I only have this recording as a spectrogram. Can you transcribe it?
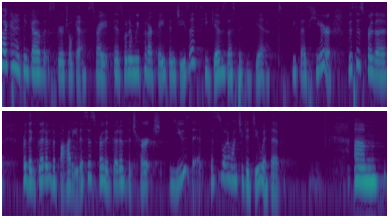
why I kind of think of spiritual gifts, right? Is when we put our faith in Jesus, he gives us this gift. He says, "Here, this is for the for the good of the body. This is for the good of the church. Use it. This is what I want you to do with it." Um,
